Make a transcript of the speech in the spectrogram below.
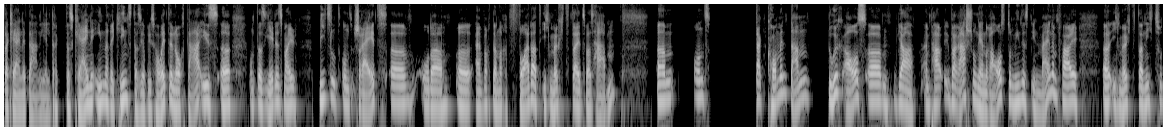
der kleine Daniel, der, das kleine innere Kind, das ja bis heute noch da ist äh, und das jedes Mal bieselt und schreit äh, oder äh, einfach danach fordert, ich möchte da jetzt was haben. Ähm, und da kommen dann durchaus ähm, ja ein paar Überraschungen raus, zumindest in meinem Fall. Äh, ich möchte da nicht zu,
